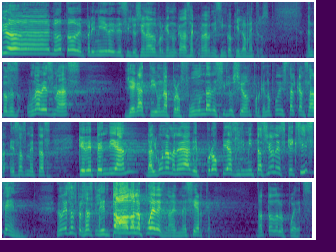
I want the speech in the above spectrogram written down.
Ah, no, todo deprimido y desilusionado porque nunca vas a correr ni cinco kilómetros. Entonces, una vez más, llega a ti una profunda desilusión porque no pudiste alcanzar esas metas que dependían de alguna manera de propias limitaciones que existen. ¿No? Esas personas que dicen, todo lo puedes. No, no es cierto. No todo lo puedes.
